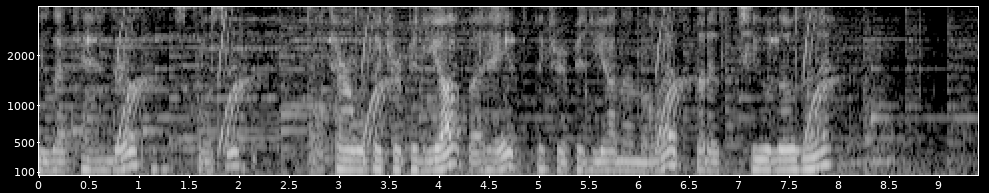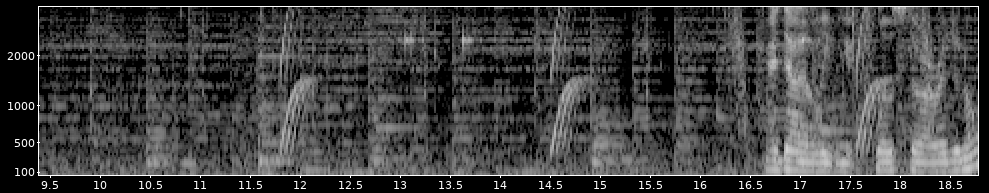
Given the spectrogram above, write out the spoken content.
Use that Tangrowth because it's closer. A terrible picture of Pidgeot, but hey, it's a picture of Pidgeot nonetheless. That has two of those in it. Doubt it'll even get close to our original.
